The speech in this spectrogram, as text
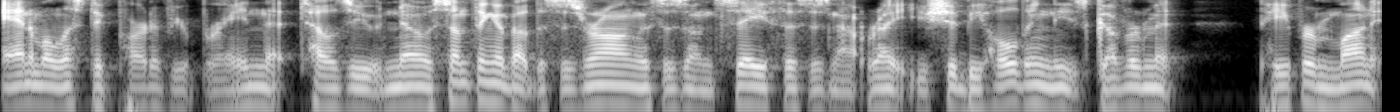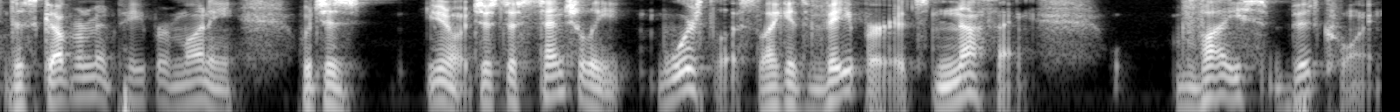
animalistic part of your brain that tells you, no, something about this is wrong, this is unsafe, this is not right. You should be holding these government paper money, this government paper money, which is, you know, just essentially worthless. Like it's vapor, it's nothing. Vice Bitcoin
